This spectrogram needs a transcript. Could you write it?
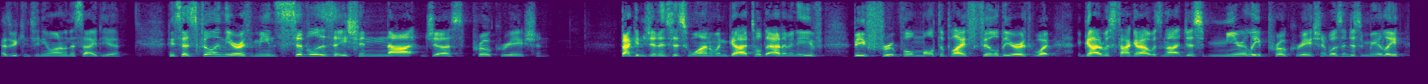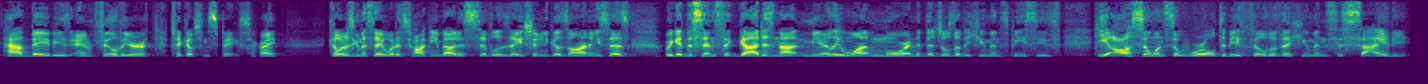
as we continue on in this idea. He says, filling the earth means civilization, not just procreation. Back in Genesis 1, when God told Adam and Eve, be fruitful, multiply, fill the earth, what God was talking about was not just merely procreation. It wasn't just merely have babies and fill the earth, take up some space, all right? Keller's going to say what it's talking about is civilization. And he goes on and he says, We get the sense that God does not merely want more individuals of the human species, he also wants the world to be filled with a human society.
